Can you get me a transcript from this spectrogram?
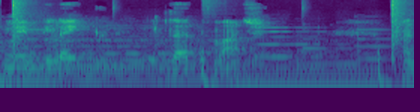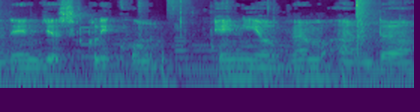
maybe like that much. And then just click on any of them and uh,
